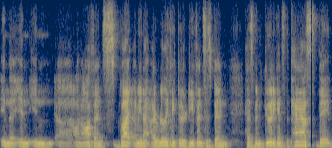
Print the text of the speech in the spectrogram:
in the in in uh, on offense. But I mean, I, I, really think their defense has been has been good against the pass. They,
